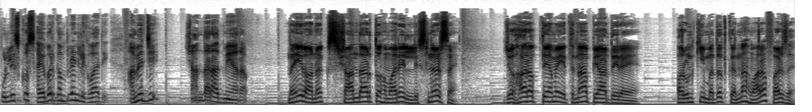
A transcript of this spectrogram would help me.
पुलिस को साइबर कंप्लेंट लिखवा दी। अमित जी शानदार आदमी यार आप। नहीं रौनक शानदार तो हमारे लिसनर्स हैं। जो हर हफ़्ते हमें इतना प्यार दे रहे हैं और उनकी मदद करना हमारा फ़र्ज़ है।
